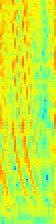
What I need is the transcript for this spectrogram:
Oh!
